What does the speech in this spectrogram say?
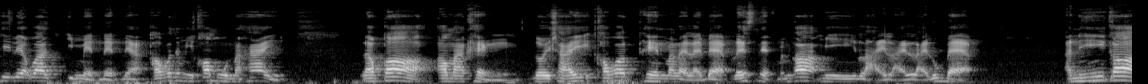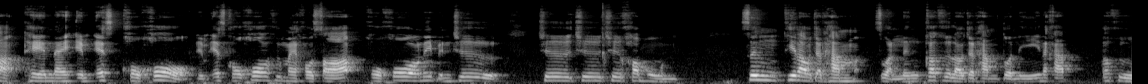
ที่เรียกว่า ImageNet เนี่ยเขาก็จะมีข้อมูลมาให้ แล้วก็เอามาแข่งโดยใช้เขาก็เทรนมาหลาย ๆ แบบ LessNet มันก็มีหลายหลายหลายรูปแบบ อันนี้ก็เทรนใน MS Coco MS Coco คือ Microsoft Coco นี่เป็นชื่อชื่อชื่อชื่อข้อมูล ซึ่งที่เราจะทำส่วนหนึ่งก็คือเราจะทำตัวนี้นะครับ ก็คือ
